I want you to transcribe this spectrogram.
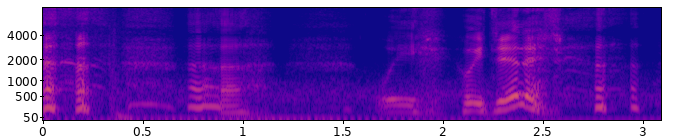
Uh, we we did it.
